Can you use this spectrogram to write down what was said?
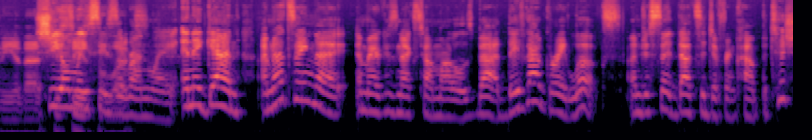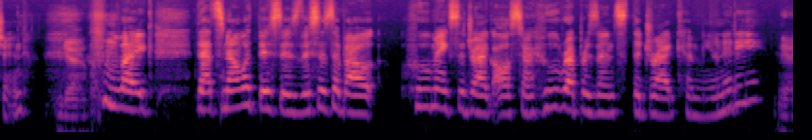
any of that. she, only sees sees the, looks. runway. And again, I'm not saying that America's Next Top Model is bad. They've got great looks. I'm just saying that's a different competition. Yeah. like that's not what this is. This is about who makes the drag all-star, who represents the drag community Yeah.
